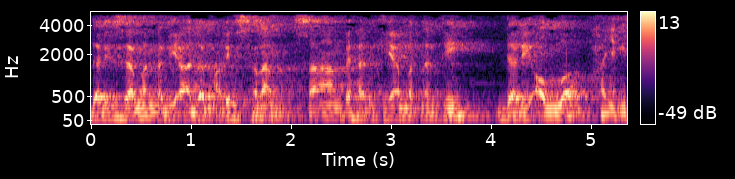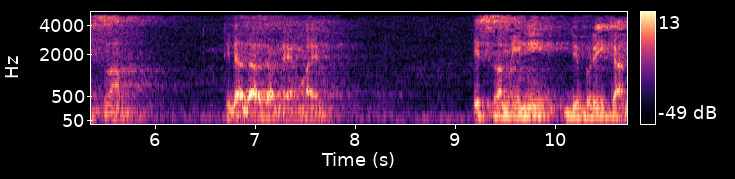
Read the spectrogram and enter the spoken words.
dari zaman Nabi Adam alaihissalam sampai hari kiamat nanti dari Allah hanya Islam. Tidak ada agama yang lain. Islam ini diberikan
